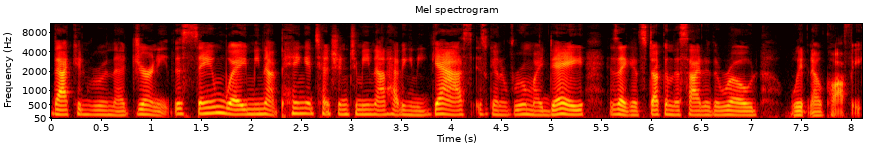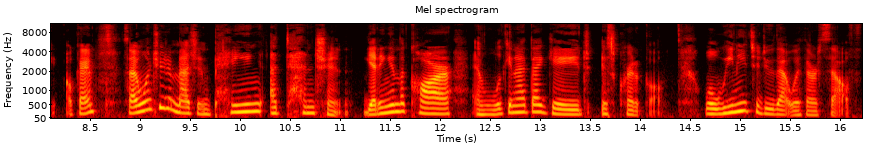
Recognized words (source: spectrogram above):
that can ruin that journey. The same way, me not paying attention to me not having any gas is going to ruin my day as I get stuck on the side of the road with no coffee. Okay. So I want you to imagine paying attention, getting in the car and looking at that gauge is critical. Well, we need to do that with ourselves.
